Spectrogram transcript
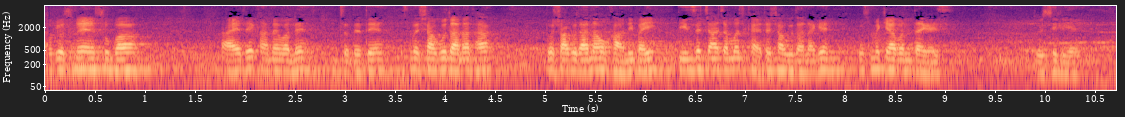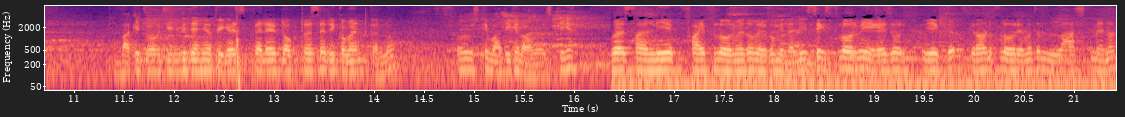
क्योंकि उसने सुबह आए थे खाने वाले, जो देते हैं, उसमें सागुदाना था। तो सागुदाना वो खा नहीं पाई। तीन से चार चम्मच खाए थे सागुदाना के। उसमें क्या बनता है गैस तो इसीलिए। बाकी जो चीज़ भी देनी होती है गैस पहले डॉक्टर से रिकमेंड कर लो, और उसके बाद ही खिलाओ गैस ठीक है? बस फाइनली फाइव फ्लोर में तो मेरे को मिला नहीं। सिक्स फ्लोर में है है और एक ग्राउंड फ्लोर है मतलब लास्ट में ना,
